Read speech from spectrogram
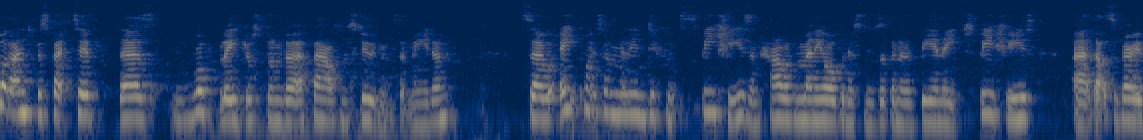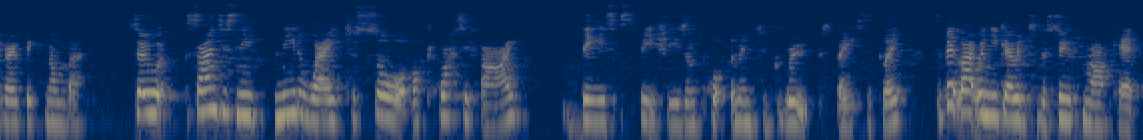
put that into perspective, there's roughly just under a thousand students at Meden. So 8.7 million different species and however many organisms are going to be in each species, uh, that's a very, very big number. So scientists need, need a way to sort or classify these species and put them into groups, basically. It's a bit like when you go into the supermarket,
